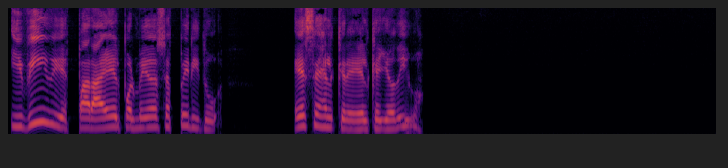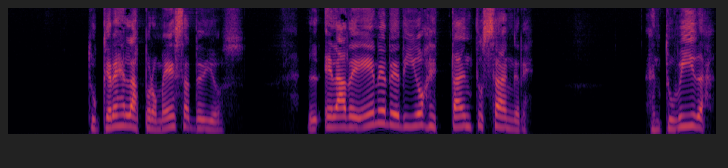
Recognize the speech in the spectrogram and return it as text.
y vives para Él por medio de ese espíritu. Ese es el creer que yo digo. Tú crees en las promesas de Dios. El ADN de Dios está en tu sangre, en tu vida.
